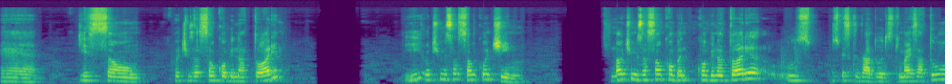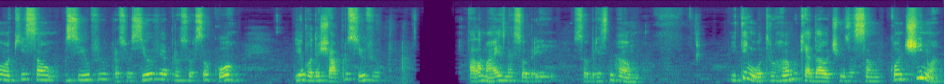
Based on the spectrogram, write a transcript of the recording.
É, que são otimização combinatória e otimização contínua. Na otimização combinatória, os, os pesquisadores que mais atuam aqui são o Silvio, o professor Silvio e o professor Socorro. E eu vou deixar para o Silvio falar mais né, sobre, sobre esse ramo. E tem outro ramo que é da otimização contínua.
